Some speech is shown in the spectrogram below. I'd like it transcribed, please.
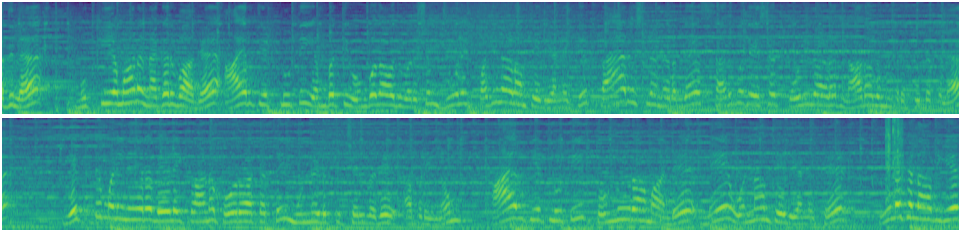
அதில் முக்கியமான நகர்வாக ஆயிரத்தி எட்நூற்றி எண்பத்தி ஒன்பதாவது வருஷம் ஜூலை பதினாலாம் தேதி அன்னைக்கு பாரிஸில் நடந்த சர்வதேச தொழிலாளர் நாடாளுமன்ற கூட்டத்தில் எட்டு மணி நேர வேலைக்கான போராட்டத்தை முன்னெடுத்து செல்வது அப்படின்னும் ஆயிரத்தி எட்நூற்றி தொண்ணூறாம் ஆண்டு மே ஒன்றாம் தேதி அன்னைக்கு உலகளாவிய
